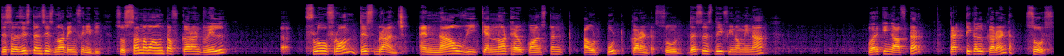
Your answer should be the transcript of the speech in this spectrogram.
this resistance is not infinity. So some amount of current will uh, flow from this branch. And now we cannot have constant output current. So this is the phenomena working after practical current source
